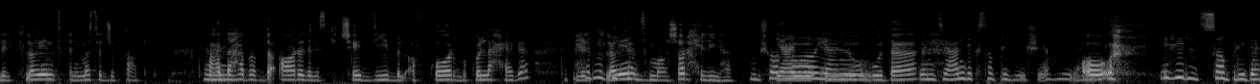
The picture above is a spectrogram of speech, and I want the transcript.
لل client ال message بتاعته. تمام. بعدها ببدأ أعرض السكتشات دي بالأفكار بكل حاجة لل client مع شرح ليها. ما شاء يعني الله يعني اللوجو ده ده انت عندك صبر جيش قوي يعني. آه إيه الصبر ده؟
